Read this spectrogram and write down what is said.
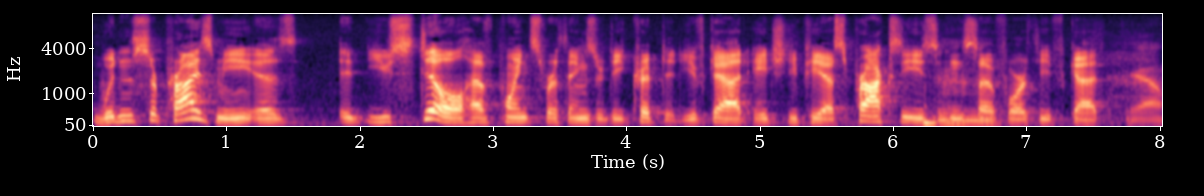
wouldn't surprise me is it, you still have points where things are decrypted. You've got HTTPS proxies and so forth. You've got Yeah.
